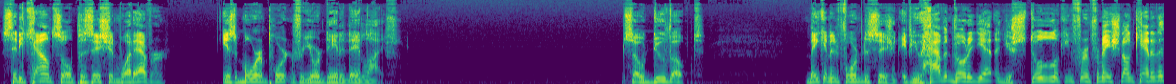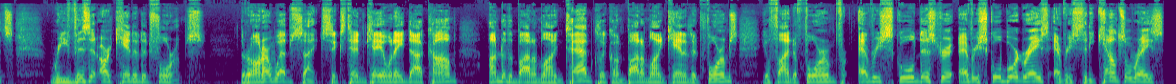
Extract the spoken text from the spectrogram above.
city council position, whatever, is more important for your day to day life. So do vote. Make an informed decision. If you haven't voted yet and you're still looking for information on candidates, revisit our candidate forums. They're on our website, 610kona.com. Under the bottom line tab, click on bottom line candidate forums. You'll find a forum for every school district, every school board race, every city council race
